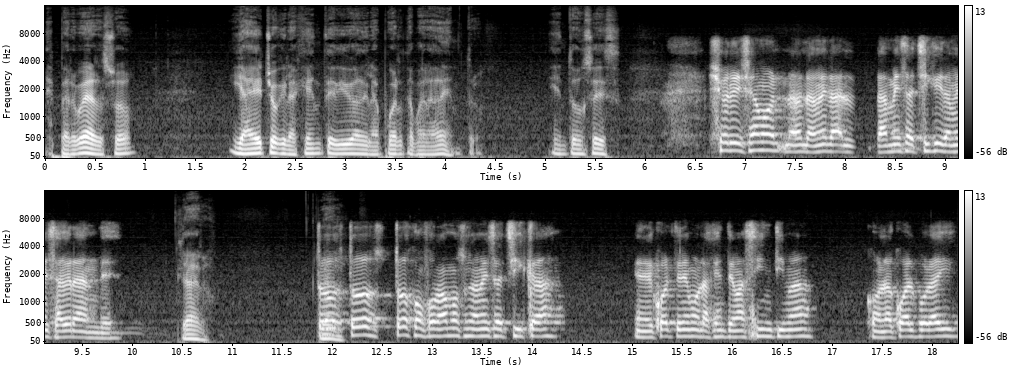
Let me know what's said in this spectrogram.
es perverso y ha hecho que la gente viva de la puerta para adentro. Y entonces... Yo le llamo la, la, mesa chica y la mesa grande. Claro. Todos, todos, todos conformamos una mesa chica en el cual tenemos la gente más íntima, con la cual por ahí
